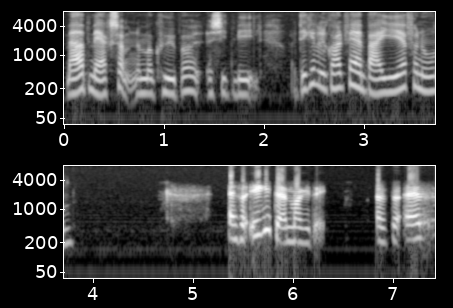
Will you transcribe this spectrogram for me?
meget opmærksom, når man køber sit mel. Og det kan vel godt være en barriere for nogen? Altså ikke i Danmark i dag. Altså alle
